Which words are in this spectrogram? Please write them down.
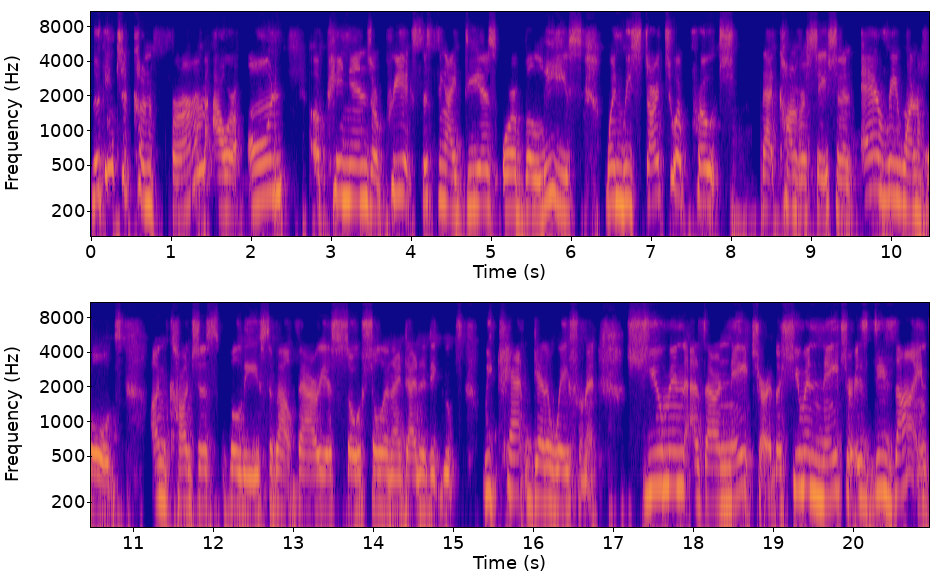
looking to confirm our own opinions or pre existing ideas or beliefs when we start to approach that conversation and everyone holds unconscious beliefs about various social and identity groups. We can't get away from it. Human as our nature the human nature is designed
